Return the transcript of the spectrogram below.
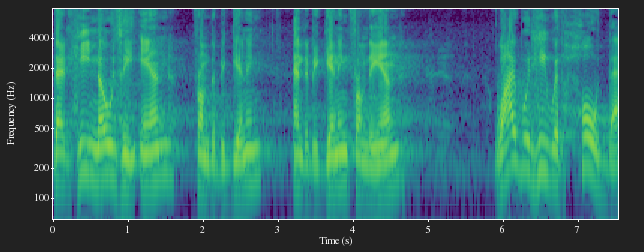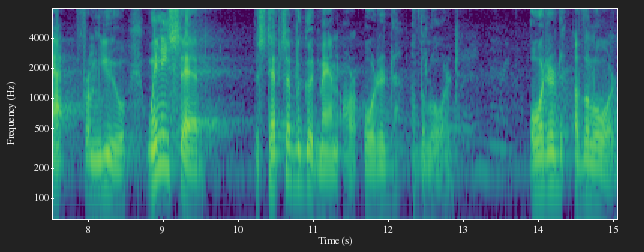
that He knows the end from the beginning and the beginning from the end? Why would He withhold that from you when He said, The steps of a good man are ordered of the Lord? Ordered of the Lord.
